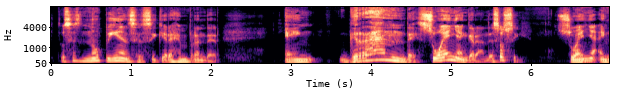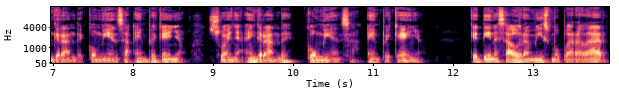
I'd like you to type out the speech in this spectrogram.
Entonces no pienses si quieres emprender en grande, sueña en grande, eso sí, sueña en grande, comienza en pequeño, sueña en grande, comienza en pequeño. ¿Qué tienes ahora mismo para dar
